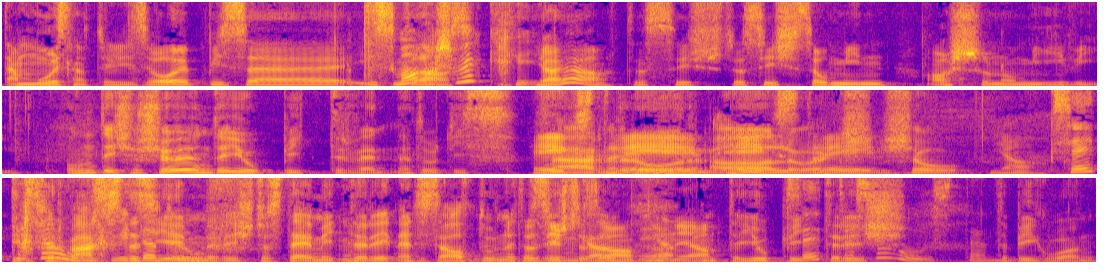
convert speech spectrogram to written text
Dann muss natürlich so etwas äh, ins machst Glas. du wirklich? Ja, ja. Das ist, das ist so mein Astronomie-Wein. Und ist er schön, der Jupiter, wenn du ihn durch dein Extrem, Fernrohr anschaust? extrem. Schon. Ja. sieht Ich das verwechsel sie immer. Ist das der mit der... Nein, das Saturn Das drin, ist der? Saturn, ja. Und der Jupiter das ist aus der Big One.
